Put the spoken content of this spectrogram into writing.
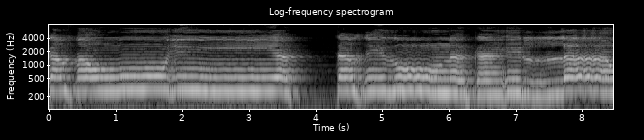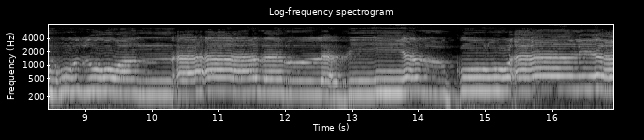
كفروا إن يتخذونك إلا هزوا أهذا الذي يذكر آلهتكم.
